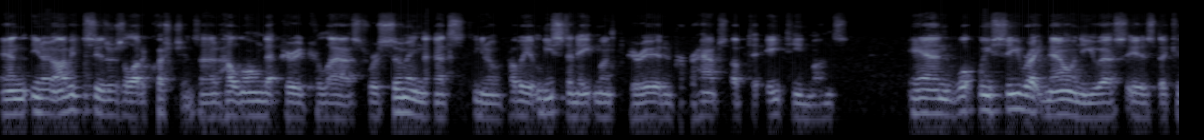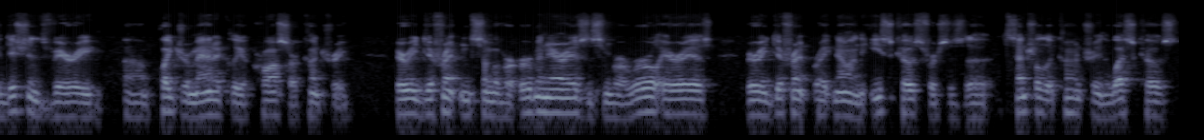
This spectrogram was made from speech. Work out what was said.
and you know, obviously, there's a lot of questions on how long that period could last. We're assuming that's you know probably at least an eight-month period, and perhaps up to 18 months. And what we see right now in the U.S. is the conditions vary um, quite dramatically across our country. Very different in some of our urban areas and some of our rural areas. Very different right now on the East Coast versus the central of the country and the West Coast.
